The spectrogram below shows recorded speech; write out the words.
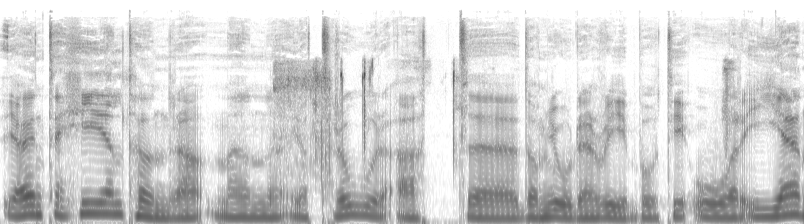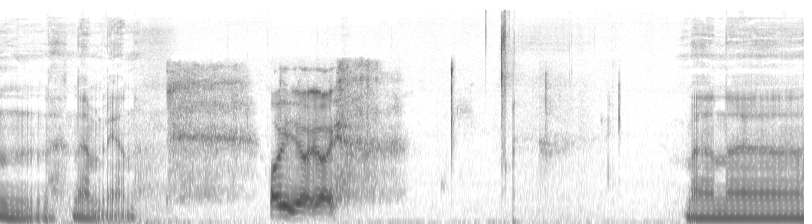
jag är inte helt hundra, men jag tror att eh, de gjorde en reboot i år igen nämligen. Oj, oj, oj. Men eh,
